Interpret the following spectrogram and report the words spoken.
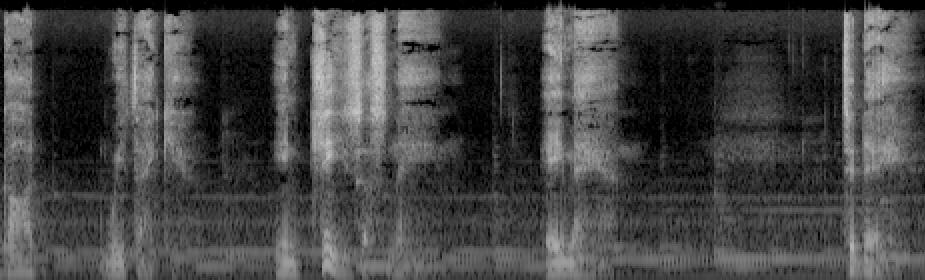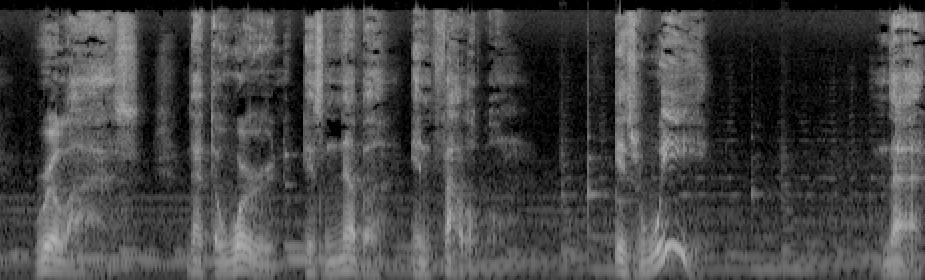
God, we thank you. In Jesus' name, amen. Today, realize that the word is never infallible. It's we that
